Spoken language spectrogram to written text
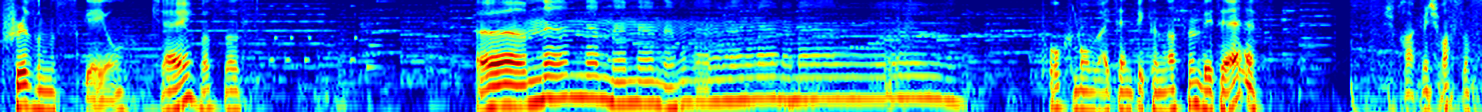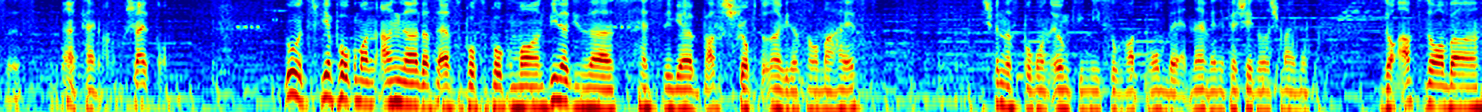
Prism Scale. Okay, was ist das? Ähm, Pokémon weiterentwickeln lassen, WTF. Ich frage mich, was das ist. Ja, keine Ahnung. Scheiß drauf. Gut, vier Pokémon Angler, das erste Pokémon. Wieder dieses hässliche Bachstuft oder wie das auch immer heißt. Ich finde das Pokémon irgendwie nicht so gerade Brombeer, ne? Wenn ihr versteht, was ich meine. So, Absorber.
